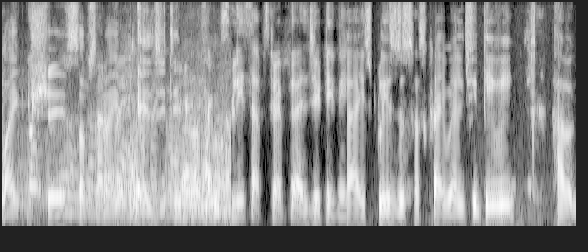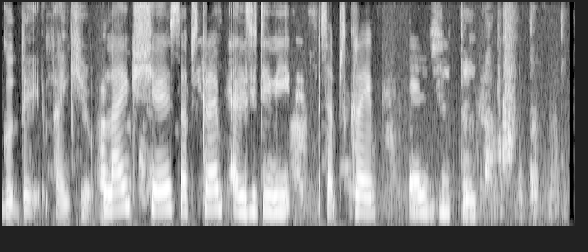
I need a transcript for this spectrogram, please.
like, share, subscribe, LGTV. Please subscribe to LG TV. Guys, please do subscribe LG TV. Have a good day. Thank you. like, share, subscribe LGTV. Subscribe LGTV.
